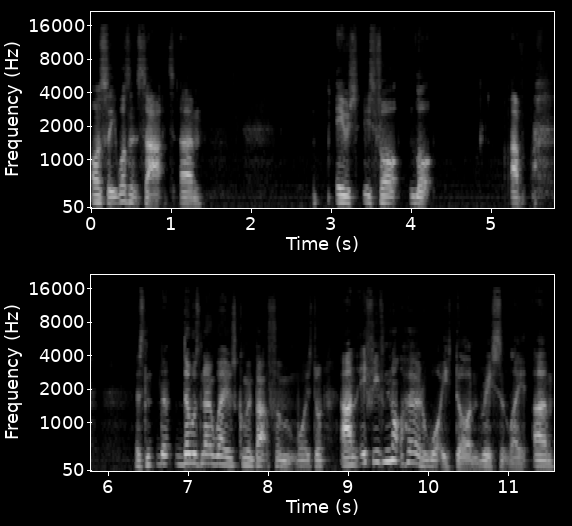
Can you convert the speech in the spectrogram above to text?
honestly, he wasn't sacked. Um, he was. He thought, look, I've. There was no way he was coming back from what he's done. And if you've not heard of what he's done recently, um,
